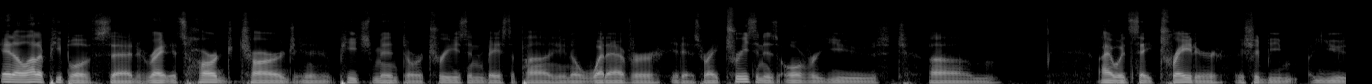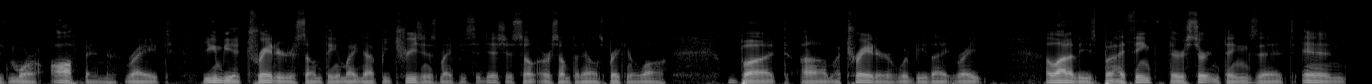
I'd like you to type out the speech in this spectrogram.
And a lot of people have said, right, it's hard to charge an impeachment or treason based upon, you know, whatever it is, right? Treason is overused. Um, I would say traitor should be used more often, right? You can be a traitor to something. It might not be treasonous, it might be seditious or something else, breaking the law but um, a traitor would be like right a lot of these but i think there are certain things that and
